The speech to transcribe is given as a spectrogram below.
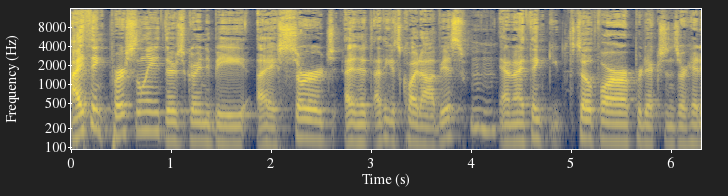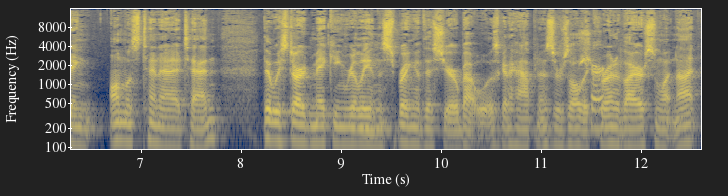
I think personally, there's going to be a surge, and it, I think it's quite obvious. Mm-hmm. And I think so far our predictions are hitting almost 10 out of 10 that we started making really mm-hmm. in the mm-hmm. spring of this year about what was going to happen as a result sure. of coronavirus and whatnot.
